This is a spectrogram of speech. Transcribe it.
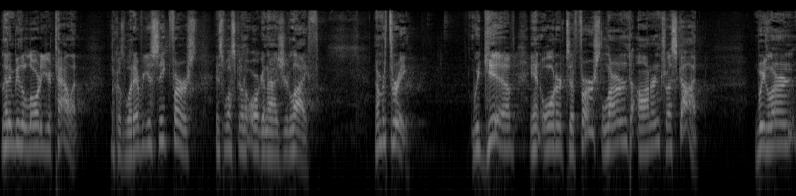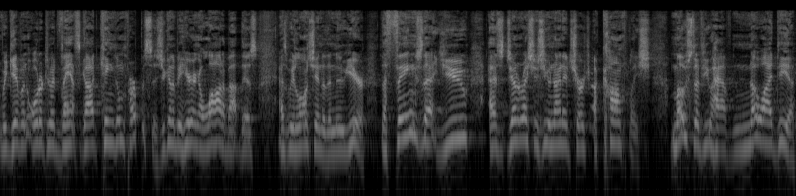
Let Him be the Lord of your talent because whatever you seek first is what's going to organize your life. Number three, we give in order to first learn to honor and trust God. We learn, we give in order to advance God kingdom purposes. You're going to be hearing a lot about this as we launch into the new year. The things that you, as Generations United Church, accomplish, most of you have no idea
